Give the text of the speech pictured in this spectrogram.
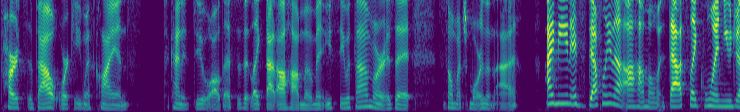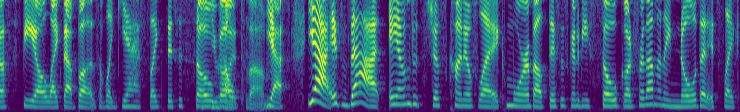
parts about working with clients to kind of do all this? Is it like that aha moment you see with them or is it so much more than that I mean, it's definitely the aha moment. That's like when you just feel like that buzz of like, yes, like this is so you good. helped them. Yes. Yeah, it's that. And it's just kind of like more about this is going to be so good for them. And I know that it's like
